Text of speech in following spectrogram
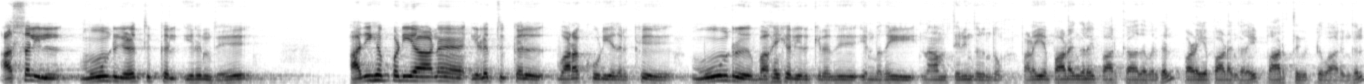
அசலில் மூன்று எழுத்துக்கள் இருந்து அதிகப்படியான எழுத்துக்கள் வரக்கூடியதற்கு மூன்று வகைகள் இருக்கிறது என்பதை நாம் தெரிந்திருந்தோம். பழைய பாடங்களை பார்க்காதவர்கள் பழைய பாடங்களை பார்த்துவிட்டு வாருங்கள்.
